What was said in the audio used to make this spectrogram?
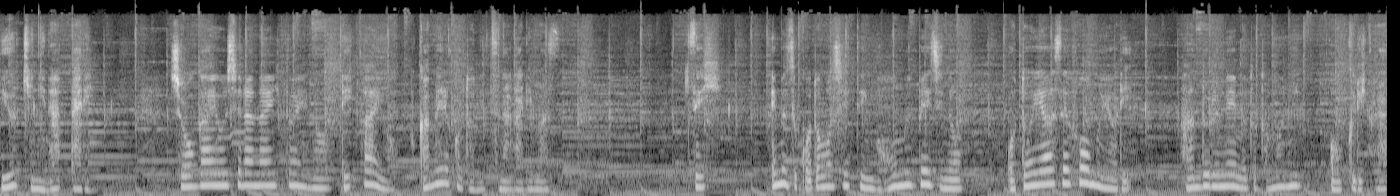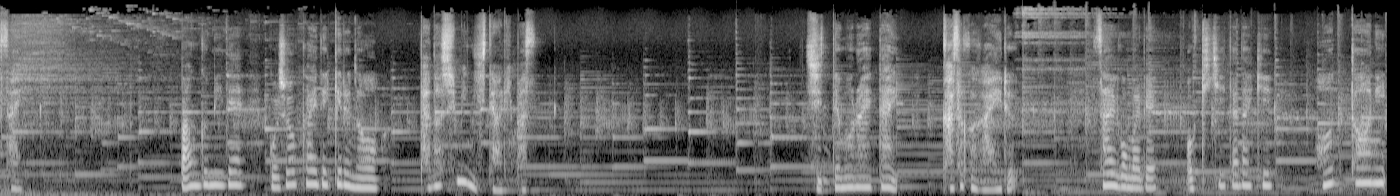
勇気になったり障害を知らない人への理解を深めることにつながります。ぜひエムズ子どもシッティングホームページのお問い合わせフォームよりハンドルネームとともにお送りください。番組でご紹介できるのを楽しみにしております。知ってもらいたい家族がいる。最後までお聞きいただき本当に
